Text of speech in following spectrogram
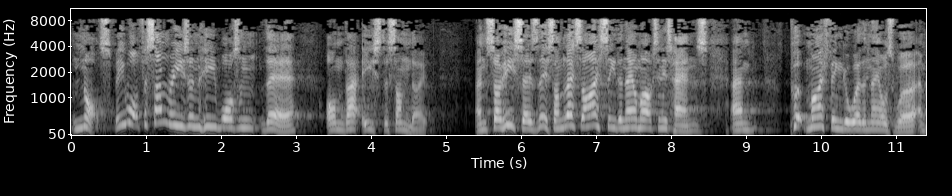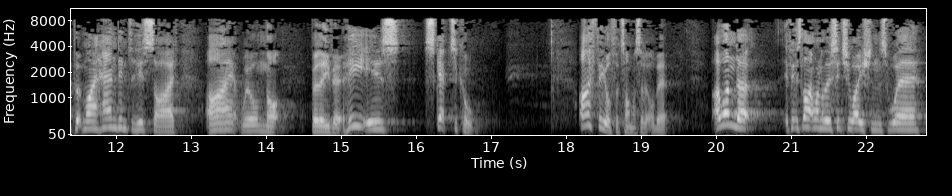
not. He, what, for some reason he wasn't there on that Easter Sunday. And so he says this, unless I see the nail marks in his hands and put my finger where the nails were and put my hand into his side, I will not believe it. He is skeptical. I feel for Thomas a little bit. I wonder if it's like one of those situations where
